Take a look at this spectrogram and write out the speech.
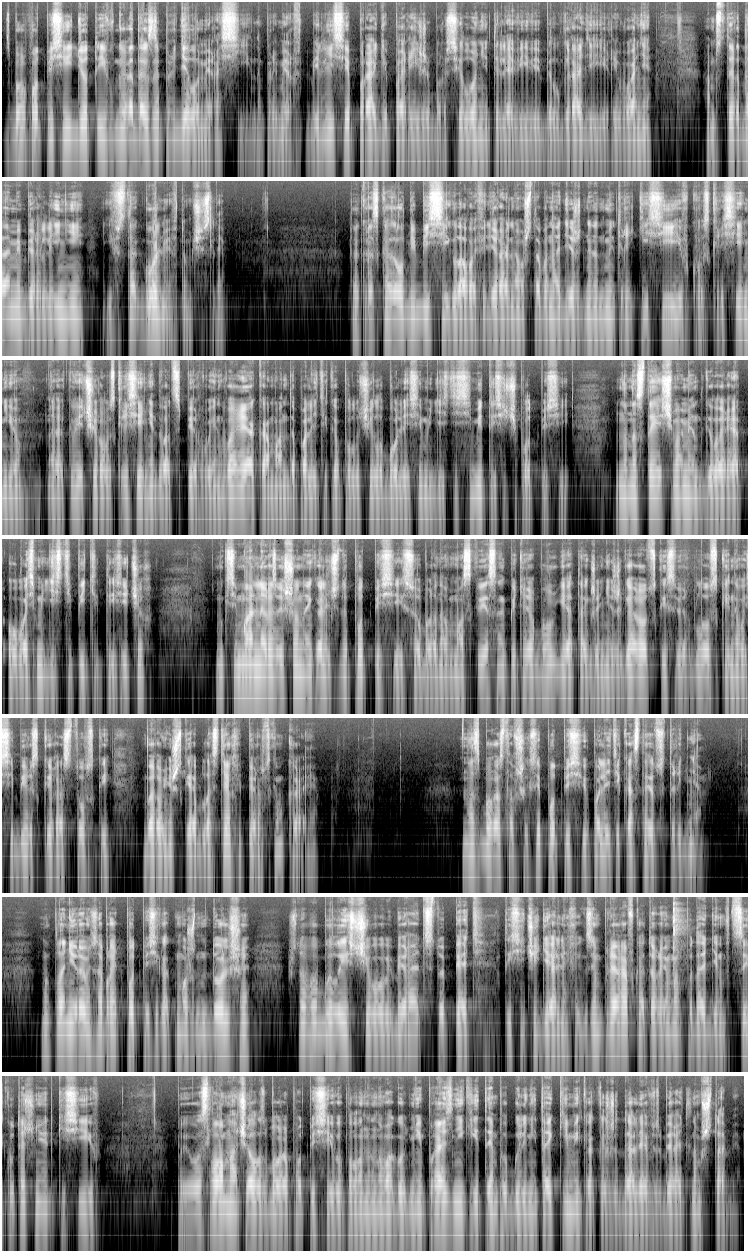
Сбор подписей идет и в городах за пределами России, например, в Тбилиси, Праге, Париже, Барселоне, Тель-Авиве, Белграде, Ереване – Амстердаме, Берлине и в Стокгольме в том числе. Как рассказал BBC, глава Федерального штаба Надеждина Дмитрий Кисиев, к воскресенью, э, к вечеру воскресенья 21 января команда политика получила более 77 тысяч подписей. На настоящий момент говорят о 85 тысячах. Максимально разрешенное количество подписей собрано в Москве, Санкт-Петербурге, а также Нижегородской, Свердловской, Новосибирской, Ростовской, Воронежской областях и Пермском крае. На сбор оставшихся подписей у политика остается три дня. Мы планируем собрать подписи как можно дольше, чтобы было из чего выбирать 105 тысяч идеальных экземпляров, которые мы подадим в ЦИК, уточняет Кисиев. По его словам, начало сбора подписей выпало на новогодние праздники, и темпы были не такими, как ожидали в избирательном штабе.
